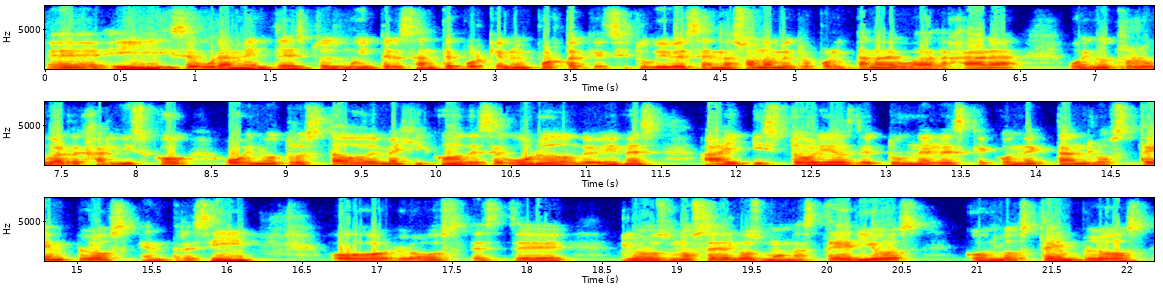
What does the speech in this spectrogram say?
eh, y seguramente esto es muy interesante porque no importa que si tú vives en la zona metropolitana de Guadalajara o en otro lugar de Jalisco o en otro estado de México, de seguro donde vives hay historias de túneles que conectan los templos entre sí o los, este, los, no sé, los monasterios con los templos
